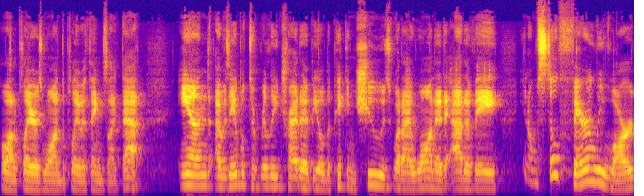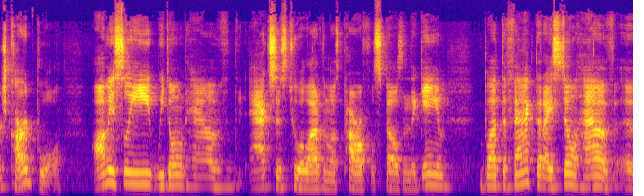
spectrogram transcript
a lot of players wanted to play with, things like that and I was able to really try to be able to pick and choose what I wanted out of a you know still fairly large card pool. Obviously, we don't have access to a lot of the most powerful spells in the game, but the fact that I still have uh,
